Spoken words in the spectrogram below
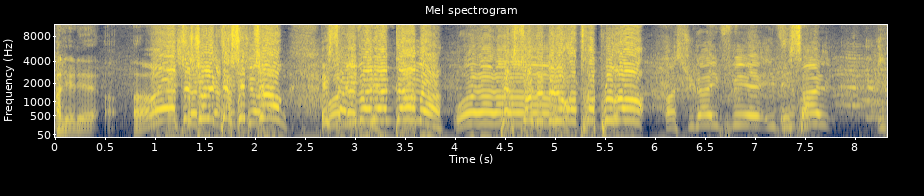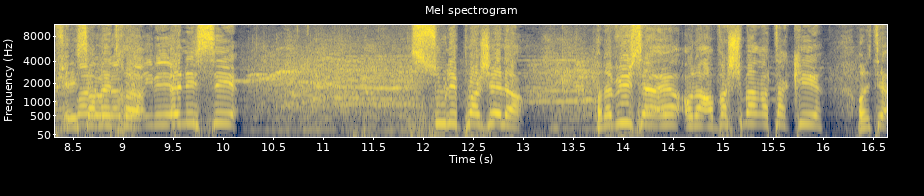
Allez, allez. Oh, Ouais, attention sur l'interception. Et Oh, ça y va aller en dame Oh là là Personne ne le rattrapera Ah celui-là il fait, il fait mal. Il fait Et mal, ça va être un essai sous les pagelles. On a vu ça, hein, on a vachement attaqué. On était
